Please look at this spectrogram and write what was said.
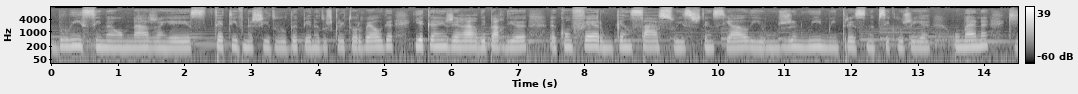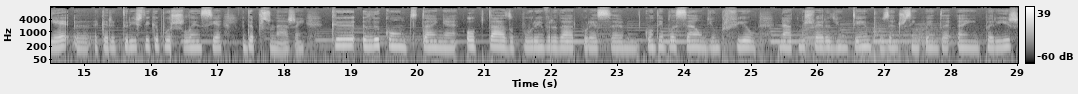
belíssima homenagem a esse detetive nascido da pena do escritor belga e a quem Gérard Depardieu eh, confere um cansaço existencial e um genuíno interesse na psicologia humana, que é eh, a característica por excelência da personagem. Que Leconte tenha optado por enveredar por essa hum, contemplação de um perfil na atmosfera de um tempo, os anos 50 em Paris,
